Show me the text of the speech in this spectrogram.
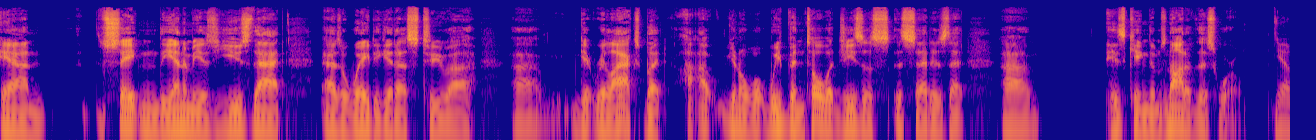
and Satan, the enemy, has used that as a way to get us to uh, uh, get relaxed. But I, you know what we've been told, what Jesus has said is that uh, his kingdom's not of this world yeah.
